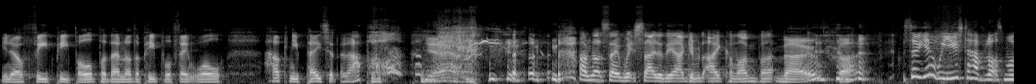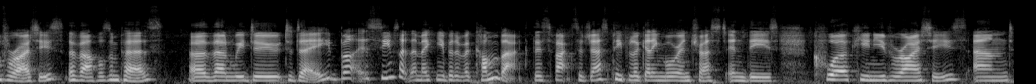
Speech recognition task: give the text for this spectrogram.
you know, feed people. But then other people think, well, how can you patent an apple? Yeah. I'm not saying which side of the argument I come on, but No, but So yeah, we used to have lots more varieties of apples and pears. Uh, than we do today, but it seems like they're making a bit of a comeback. This fact suggests people are getting more interest in these quirky new varieties, and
